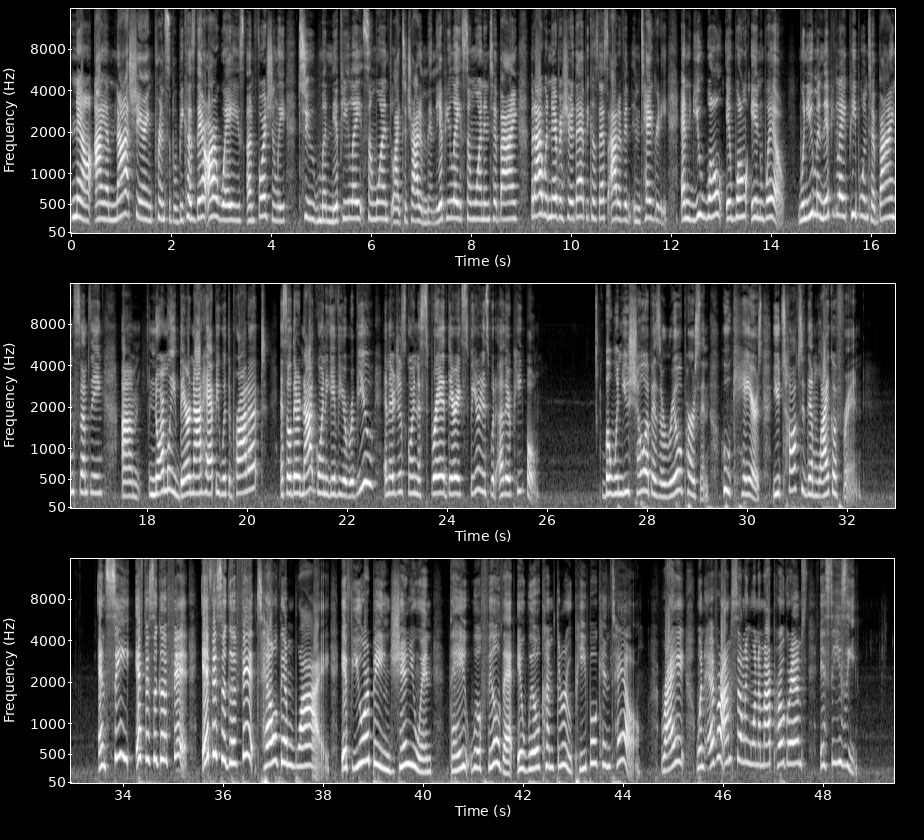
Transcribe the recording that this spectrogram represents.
Now, I am not sharing principle because there are ways, unfortunately, to manipulate someone, like to try to manipulate someone into buying. But I would never share that because that's out of integrity, and you won't. It won't end well when you manipulate people into buying something. Um, normally, they're not happy with the product. And so they're not going to give you a review and they're just going to spread their experience with other people. But when you show up as a real person who cares, you talk to them like a friend and see if it's a good fit. If it's a good fit, tell them why. If you're being genuine, they will feel that. It will come through. People can tell, right? Whenever I'm selling one of my programs, it's easy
